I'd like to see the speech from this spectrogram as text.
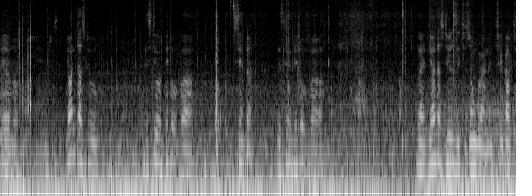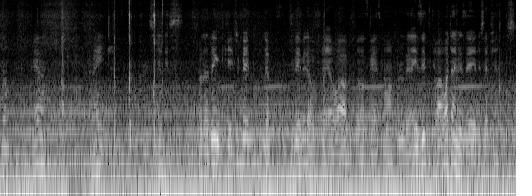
we have a interesting. You want us to? There's still a bit of uh, sit down. There's still a bit of uh, like you want us to use the Chizongo and then check out Chizongo. Yeah. Right. Let's do this. But I think it should be a bit of, should be a bit of a while before those guys come up there. Is it what time is the reception? It's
